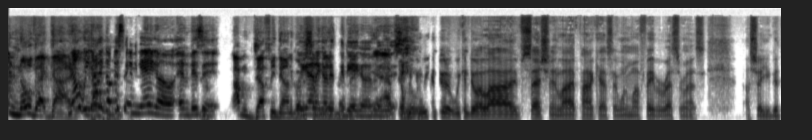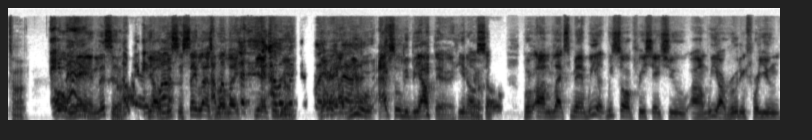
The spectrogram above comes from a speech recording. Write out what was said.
I know that guy. No, we You gotta go to San Diego and visit. I'm definitely down to go We to gotta San go to Diego, San. Diego Yeah, yeah, we, can, we can do it we can do a live session live podcast at one of my favorite restaurants i'll show you a good time Oh man, listen, Yeah. Okay, yo, well, listen, say less, bro. gonna Like, look- yeah, 'cause I'm Yeah. look don't, right I- we will absolutely be out there, you know. Yeah. So, but um, Lex, man, we we so appreciate you. Um, we are rooting for you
